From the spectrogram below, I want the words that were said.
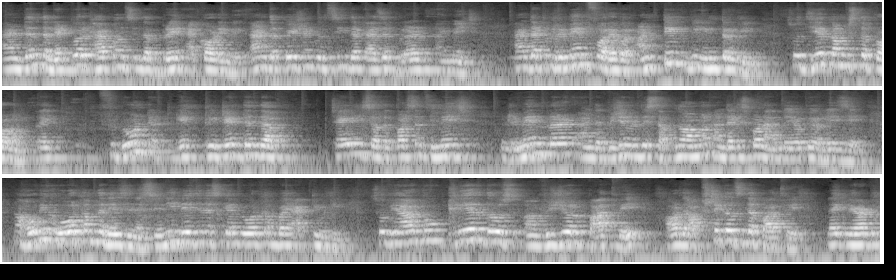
and then the network happens in the brain accordingly and the patient will see that as a blurred image and that will remain forever until we intervene. So here comes the problem like if you don't get treated then the child's or the person's image will remain blurred and the vision will be subnormal and that is called amblyopia or lazy eye. Now how do you overcome the laziness? Any laziness can be overcome by activity. So we have to clear those uh, visual pathway or the obstacles in the pathway. Like we have to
